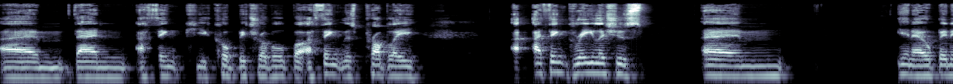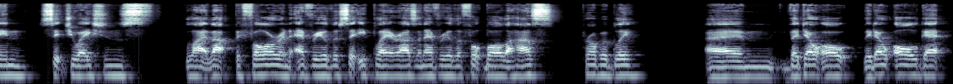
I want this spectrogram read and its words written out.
um, then I think you could be troubled. But I think there's probably, I think Grealish has, um, you know, been in situations like that before, and every other City player has, and every other footballer has probably. Um, they don't all they don't all get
